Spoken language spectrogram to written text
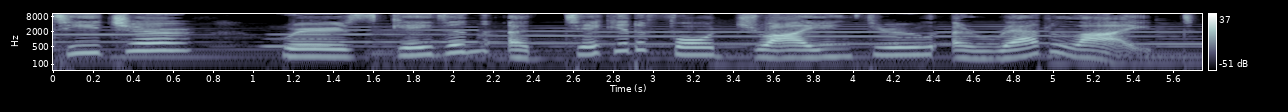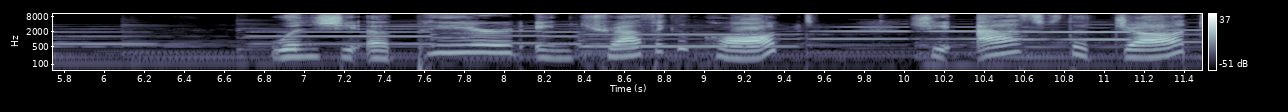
teacher was given a ticket for driving through a red light. When she appeared in traffic court, she asked the judge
